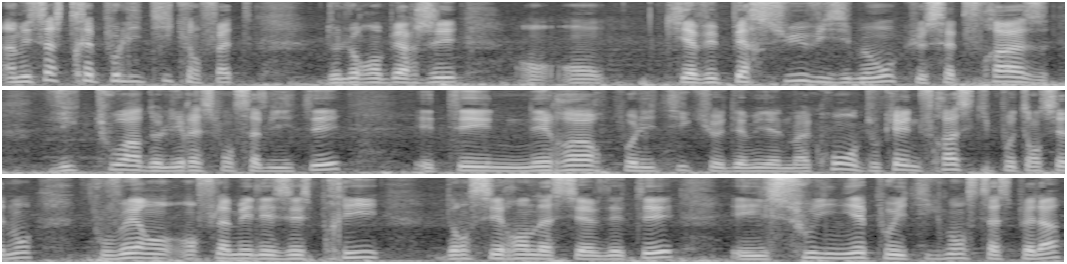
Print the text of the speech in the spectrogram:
un message très politique en fait de Laurent Berger qui avait perçu visiblement que cette phrase victoire de l'irresponsabilité était une erreur politique d'Emmanuel Macron, en tout cas une phrase qui potentiellement pouvait enflammer les esprits dans ses rangs de la CFDT et il soulignait politiquement cet aspect-là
